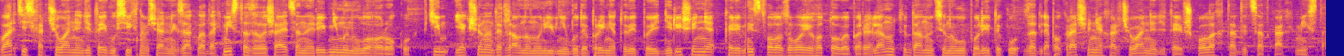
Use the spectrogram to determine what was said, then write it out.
Вартість харчування дітей в усіх навчальних закладах міста залишається на рівні минулого року. Втім, якщо на державному рівні буде прийнято відповідні рішення, керівництво Лозової готове переглянути дану цінову політику задля покращення харчування дітей в школах та дитсадках міста.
